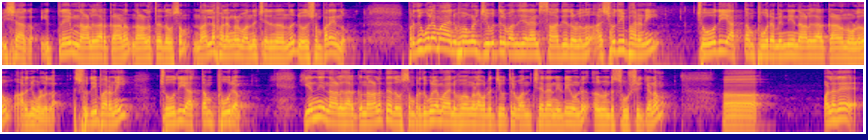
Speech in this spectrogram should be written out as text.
വിശാഖം ഇത്രയും നാളുകാർക്കാണ് നാളത്തെ ദിവസം നല്ല ഫലങ്ങൾ വന്നു ചേരുന്നതെന്ന് ജ്യോതിഷം പറയുന്നു. പ്രതികൂലമായ അനുഭവങ്ങൾ ജീവിതത്തിൽ വന്നു ചേരാൻ സാധ്യതയുള്ളത് അശ്വതി ഭരണി ചോതി അത്തം പൂരം എന്നീ നാളുകാർക്കാണെന്നുള്ളതും അറിഞ്ഞുകൊള്ളുക. അശ്വതി ഭരണി ചോതി അത്തം പൂരം എന്നീ നാളുകാർക്ക് നാളത്തെ ദിവസം പ്രതികൂലമായ അനുഭവങ്ങൾ അവരുടെ ജീവിതത്തിൽ വന്നു ചേരാൻ ഇടയുണ്ട്. അതുകൊണ്ട് സൂക്ഷിക്കണം. വളരെ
